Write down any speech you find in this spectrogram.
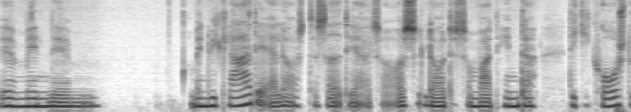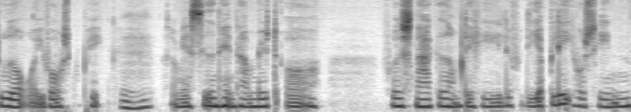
Øh, men, øh, men vi klarede det alle os, der sad der, altså også Lotte, som var hende, der det gik hårdest ud over i vores kupé, Mhm. som jeg sidenhen har mødt og fået snakket om det hele, fordi jeg blev hos hende.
